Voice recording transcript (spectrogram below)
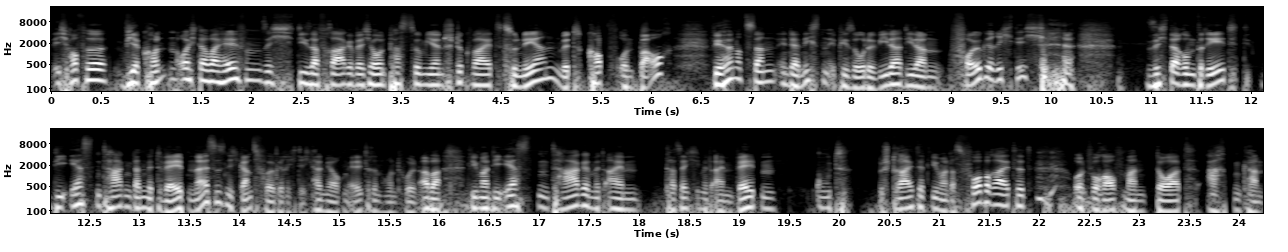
ich hoffe, wir konnten euch dabei helfen, sich dieser Frage, welcher Hund passt zu mir, ein Stück weit zu nähern mit Kopf und Bauch. Wir hören uns dann in der nächsten Episode wieder, die dann folgerichtig sich darum dreht, die- ersten Tagen dann mit Welpen. Na, es ist nicht ganz folgerichtig, ich kann mir auch einen älteren Hund holen, aber wie man die ersten Tage mit einem, tatsächlich mit einem Welpen gut bestreitet, wie man das vorbereitet und worauf man dort achten kann.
